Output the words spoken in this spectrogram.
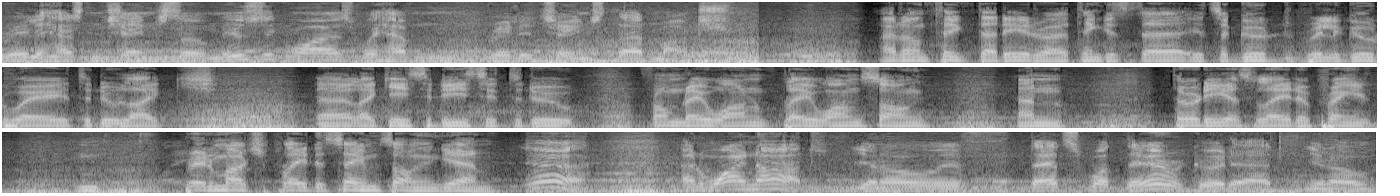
really hasn't changed. So music-wise, we haven't really changed that much. I don't think that either. I think it's the, it's a good, really good way to do like uh, like ACDC to do from day one, play one song, and 30 years later, play, pretty much play the same song again. Yeah, and why not? You know, if that's what they're good at, you know,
